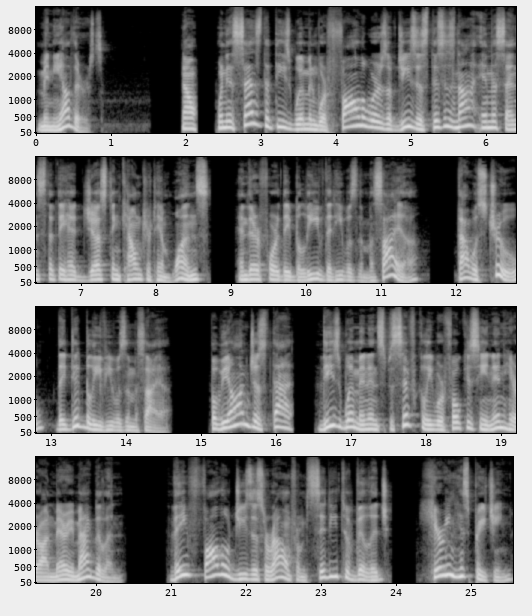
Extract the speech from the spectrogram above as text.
many others. Now, when it says that these women were followers of Jesus, this is not in the sense that they had just encountered him once and therefore they believed that he was the Messiah. That was true, they did believe he was the Messiah. But beyond just that, these women, and specifically we're focusing in here on Mary Magdalene, they followed Jesus around from city to village, hearing his preaching,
